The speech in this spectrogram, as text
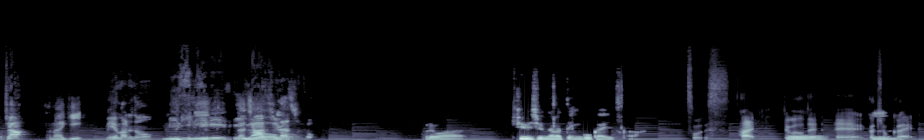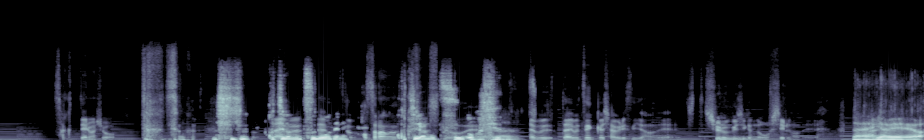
茶つなぎみゆまるのミステリーラジオラジオ。これは97.5回ですか。そうです。はい。ということでえー、楽曲会、サクッとやりましょう。こちらの都合でね。こちらのこちらの都合で。だいぶ、だいぶ前回喋りすぎたので、ちょっと収録時間が押してるので。あいやいやいや、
